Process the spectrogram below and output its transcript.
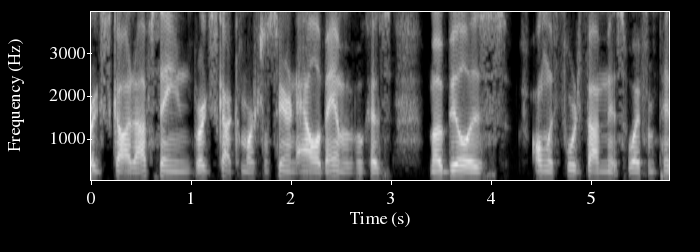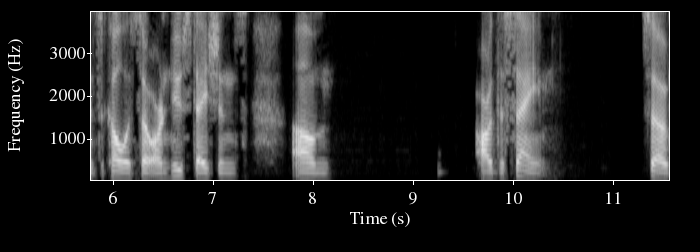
Rick Scott. I've seen Rick Scott commercials here in Alabama because Mobile is only 45 minutes away from Pensacola, so our news stations um, are the same. So,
